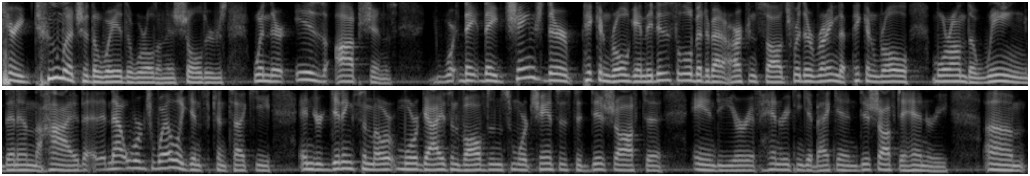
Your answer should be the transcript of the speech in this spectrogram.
carry too much of the weight of the world on his shoulders when there is options. They they changed their pick and roll game. They did this a little bit about Arkansas. It's where they're running the pick and roll more on the wing than in the high, and that works well against Kentucky. And you're getting some more, more guys involved and some more chances to dish off to Andy, or if Henry can get back in, dish off to Henry. Um,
